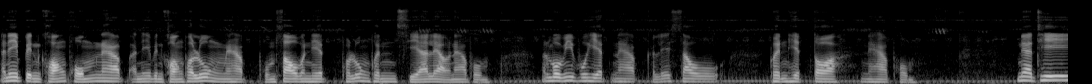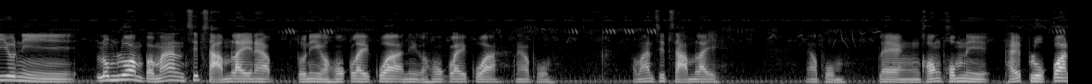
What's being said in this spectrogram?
อันนี้เป็นของผมนะครับ อันนี้เป็นของพ่อลุงนะครับ ผมเซาเพิ่นเฮ็ดพ่อลุงเพิ่นเสียแล้วนะครับผม มันบ่มีผู้เฮ็ดนะครับก็เลยเซาเพิ่นเฮ็ดต่อนะครับผม เนื้อที่อยู่นี่ ร่วมๆประมาณ 13 ไรนะครับ ตัวนี้ก็6ไรกว่าอันนี้ก็6ไรกว่านะครับผมประมาณ 13 ไรนะครับผมแปลงของผมนี่ไถปลูกก่อน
